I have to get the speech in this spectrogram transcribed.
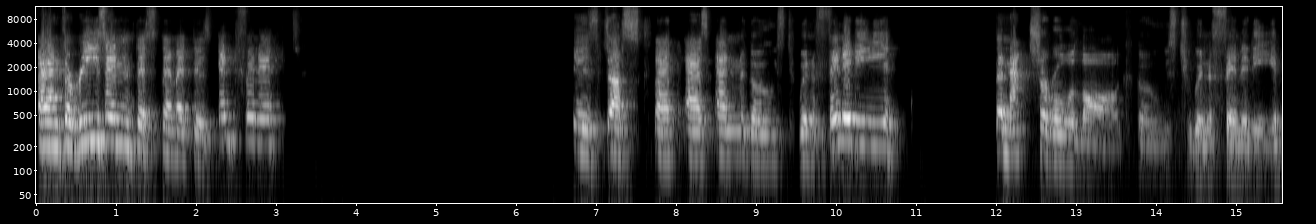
And the reason this limit is infinite is just that as n goes to infinity, the natural log goes to infinity.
